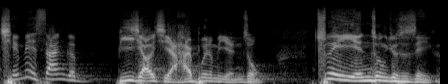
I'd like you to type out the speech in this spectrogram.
前面三个比较起来还不会那么严重，最严重就是这个。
